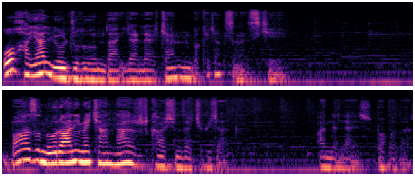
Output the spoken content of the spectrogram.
o hayal yolculuğunda ilerlerken bakacaksınız ki bazı nurani mekanlar karşınıza çıkacak. Anneler, babalar.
